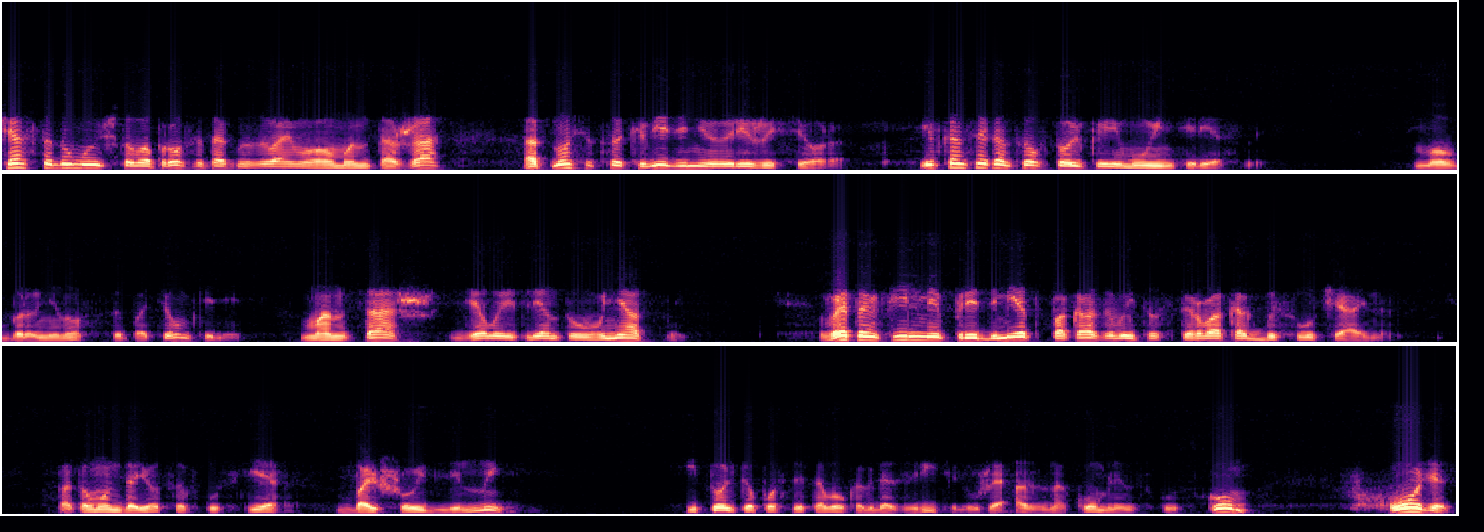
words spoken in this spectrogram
Часто думают, что вопросы так называемого монтажа относятся к ведению режиссера, и в конце концов только ему интересны. Но в броненосце Потемкине монтаж делает ленту внятной. В этом фильме предмет показывается сперва как бы случайно. Потом он дается в куске большой длины и только после того, когда зритель уже ознакомлен с куском, входит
